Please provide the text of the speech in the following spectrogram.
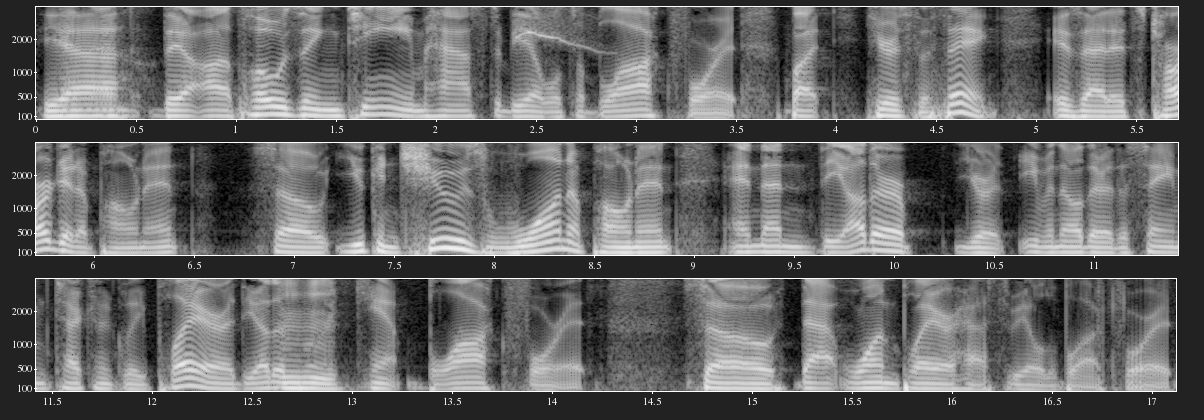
Yeah. and then the opposing team has to be able to block for it. But here's the thing: is that it's target opponent, so you can choose one opponent, and then the other. You're even though they're the same technically player, the other opponent can't block for it. So that one player has to be able to block for it.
